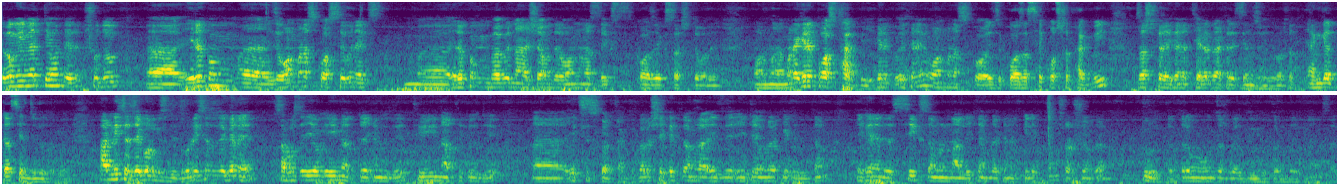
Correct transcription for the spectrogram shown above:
এবং এই ম্যাথটি আমাদের শুধু এরকম যে one minus cos seven x এরকমভাবে না এসে আমাদের one minus x cos x আসতে পারে। ওয়ান মাইনাস মানে এখানে কস থাকবেই, এখানে এখানে ওয়ান মাইনাস যে কজ আছে কসটা থাকবেই জাস্ট করে এখানে থিয়েটার আকারে চেঞ্জ হয়ে যাবে, অর্থাৎ অ্যাঙ্গেলটা চেঞ্জ হয়ে যাবে। আর নিচে যে কোনো কিছু দিতে পারে, নিচে যদি এখানে সাপোজ এই এই ম্যাথটা এখানে যদি থ্রি না থেকে যদি এক্স স্কোয়ার থাকতো। তাহলে সেক্ষেত্রে আমরা এই যে এইটা আমরা কেটে দিতাম। এখানে যে সিক্স আমরা না লিখে আমরা এখানে কি লিখতাম? সরাসরি আমরা টু লিখতাম। তাহলে উনচাশ বাই দুই হতো আমাদের এখানে আনসার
